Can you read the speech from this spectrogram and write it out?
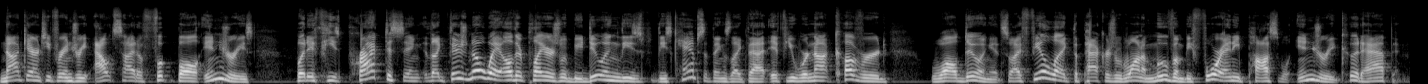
not guaranteed for injury outside of football injuries. But if he's practicing, like, there's no way other players would be doing these these camps and things like that if you were not covered while doing it. So I feel like the Packers would want to move him before any possible injury could happen.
